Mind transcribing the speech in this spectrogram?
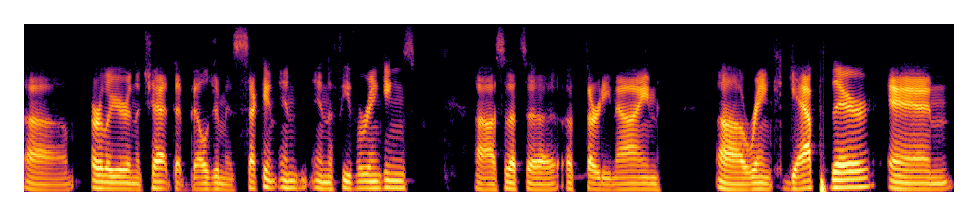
uh, earlier in the chat that Belgium is second in, in the FIFA rankings. Uh, so that's a, a 39 uh, rank gap there. And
